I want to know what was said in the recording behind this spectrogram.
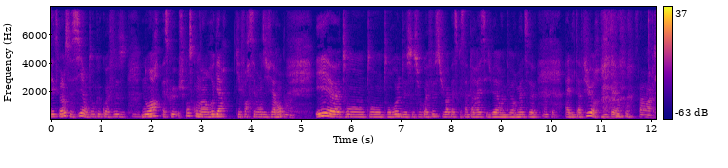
expériences aussi en tant que coiffeuse mm. noire, parce que je pense qu'on a un regard qui est forcément différent. Et ton, ton, ton, rôle de socio-coiffeuse, tu vois, parce que ça paraît, c'est du air empowerment à l'état pur ça marche.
